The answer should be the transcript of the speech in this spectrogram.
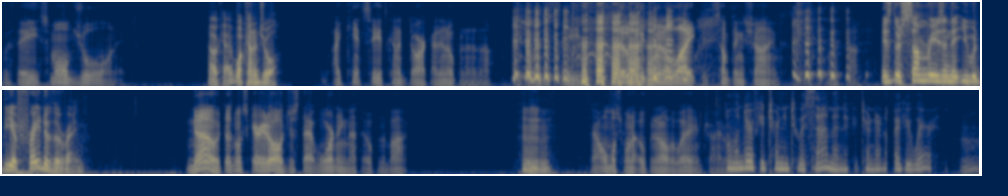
with a small jewel on it. Okay. What kind of jewel? I can't see. It's kind of dark. I didn't open it enough. I just see a little bit of glint of light. It's something shined. on the top. Is there some reason that you would be afraid of the ring? No, it doesn't look scary at all. Just that warning not to open the box. Hmm. I almost want to open it all the way and try it I on. wonder if you turn into a salmon if you turn it if you wear it. Mm.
